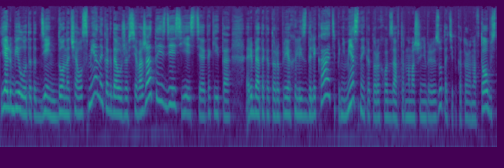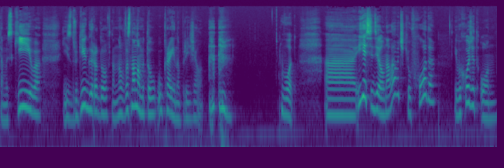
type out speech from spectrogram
Я любила вот этот день до начала смены, когда уже все вожатые здесь, есть э, какие-то ребята, которые приехали издалека, типа не местные, которых вот завтра на машине привезут, а типа которые на автобусе, там из Киева, из других городов, там, но в основном это Украина приезжала. Вот. А, И я сидела на лавочке у входа, и выходит он.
